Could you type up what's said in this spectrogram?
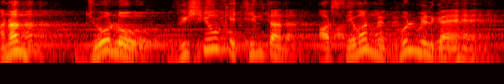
अनंत, जो लोग विषयों के चिंतन और सेवन में घुल मिल गए हैं,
